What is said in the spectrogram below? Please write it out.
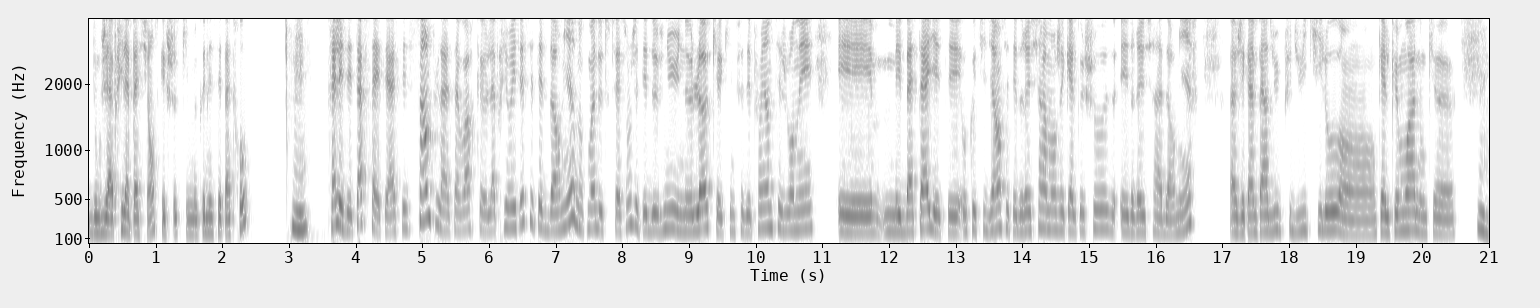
donc, j'ai appris la patience, quelque chose qui ne me connaissait pas trop. Mmh. Après, les étapes, ça a été assez simple, à savoir que la priorité, c'était de dormir. Donc moi, de toute façon, j'étais devenue une loque qui ne faisait plus rien de ses journées. Et mes batailles étaient au quotidien, c'était de réussir à manger quelque chose et de réussir à dormir. Euh, j'ai quand même perdu plus de 8 kilos en quelques mois, donc euh, il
